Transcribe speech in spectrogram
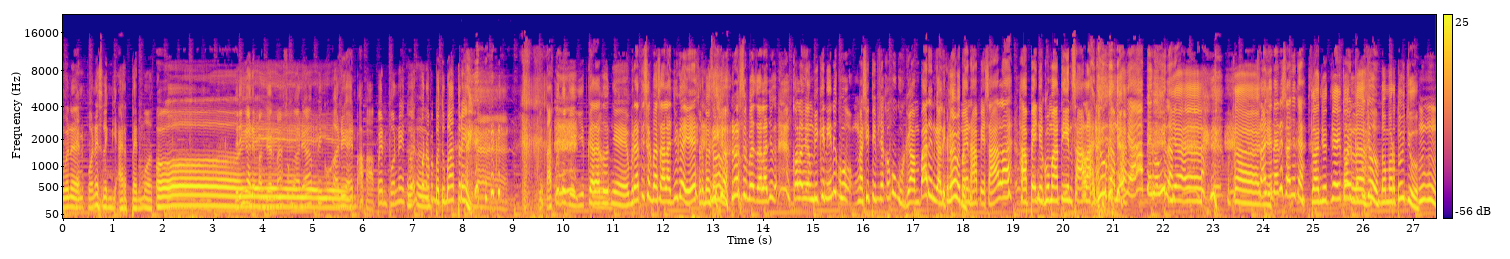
Bener. Handphonenya sering di airplane mode. Oh. Jadi nggak ada iya, panggilan iya, masuk, nggak ada iya, HP, kok iya, nggak ada iya. hand- apa-apa handphonenya itu handphone apa batu baterai. Nah, ya takutnya kayak gitu. Takutnya Berarti serba salah juga ya Serba Nih salah. Orang serba salah juga Kalau yang bikin ini gue ngasih tipsnya ke gue Gue gamparin kali Kenapa tuh? Main HP salah HP-nya gue matiin salah juga Maunya apa gue bilang Iya, makanya. Selanjutnya nih selanjutnya Selanjutnya itu Poin adalah ketujuh. nomor 7 Mm-mm.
